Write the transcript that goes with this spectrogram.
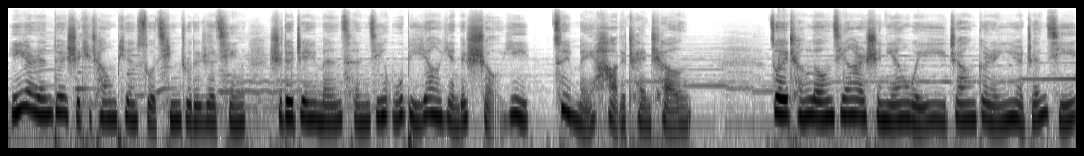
音乐人对实体唱片所倾注的热情，是对这一门曾经无比耀眼的手艺最美好的传承。作为成龙近二十年唯一一张个人音乐专辑，《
